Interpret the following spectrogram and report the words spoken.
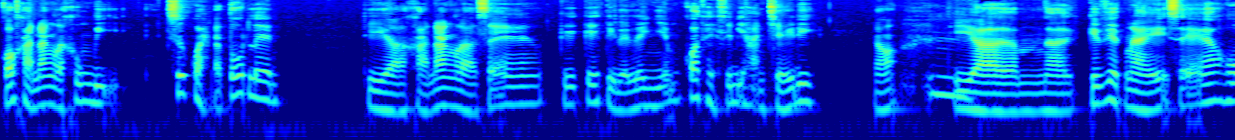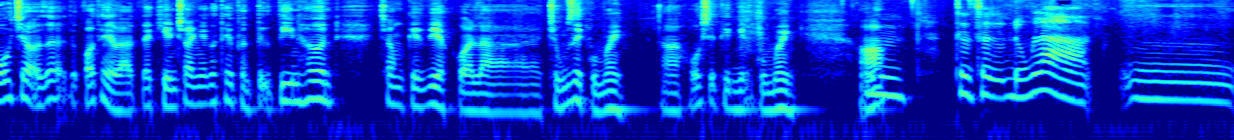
có khả năng là không bị sức khỏe đã tốt lên thì khả năng là sẽ cái cái tỷ lệ lây nhiễm có thể sẽ bị hạn chế đi đó. Ừ. thì uh, cái việc này sẽ hỗ trợ rất có thể là sẽ khiến cho anh ấy có thêm phần tự tin hơn trong cái việc gọi là chống dịch của mình uh, hỗ trợ thiện nguyện của mình. Đó. Ừ. thực sự đúng là um,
